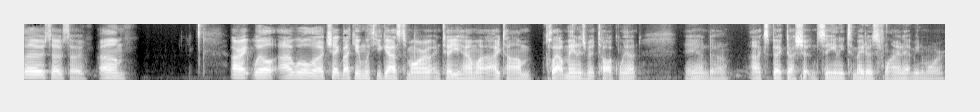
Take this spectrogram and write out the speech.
So so so. Um. All right. Well, I will uh, check back in with you guys tomorrow and tell you how my ITOM cloud management talk went. And uh, I expect I shouldn't see any tomatoes flying at me tomorrow.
